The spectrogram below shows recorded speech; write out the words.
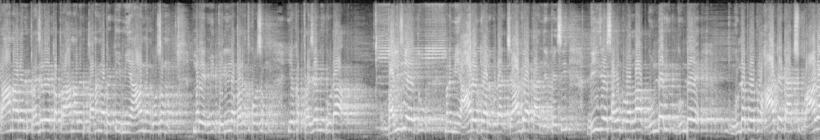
ప్రాణాలని ప్రజల యొక్క ప్రాణాలను పణంగా పెట్టి మీ ఆనందం కోసం మరి మీ పెళ్ళిళ్ళ భరత్ కోసం ఈ యొక్క ప్రజల్ని కూడా బలి చేయొద్దు. మరి మీ ఆరోగ్యాలు కూడా జాగ్రత్త అని చెప్పేసి డీజే సౌండ్ వల్ల గుండె గుండె గుండెపోట్లు హార్ట్ అటాక్స్ బాగా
